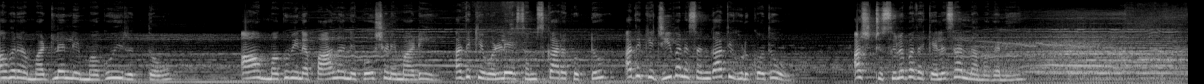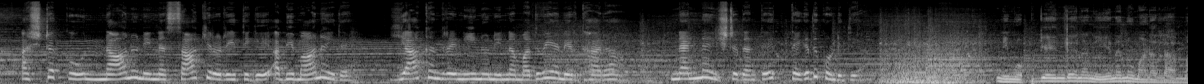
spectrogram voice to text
ಅವರ ಮಡ್ಲಲ್ಲಿ ಮಗು ಇರುತ್ತೋ ಆ ಮಗುವಿನ ಪಾಲನೆ ಪೋಷಣೆ ಮಾಡಿ ಅದಕ್ಕೆ ಒಳ್ಳೆಯ ಸಂಸ್ಕಾರ ಕೊಟ್ಟು ಅದಕ್ಕೆ ಜೀವನ ಸಂಗಾತಿ ಹುಡುಕೋದು ಅಷ್ಟು ಸುಲಭದ ಕೆಲಸ ಅಲ್ಲ ಮಗನೇ. ಅಷ್ಟಕ್ಕೂ ನಾನು ನಿನ್ನ ಸಾಕಿರೋ ರೀತಿಗೆ ಅಭಿಮಾನ ಇದೆ. ಯಾಕಂದ್ರೆ ನೀನು ನಿನ್ನ ಮದುವೆಯ ನಿರ್ಧಾರ ನನ್ನ ಇಷ್ಟದಂತೆ ತೆಗೆದುಕೊಂಡಿದ್ದೀಯ. ನಿಮ್ಮ ಒಪ್ಪಿಗೆ ಇಲ್ಲದೆ ನಾನು ಏನನ್ನೂ ಮಾಡಲ್ಲ ಅಮ್ಮ.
